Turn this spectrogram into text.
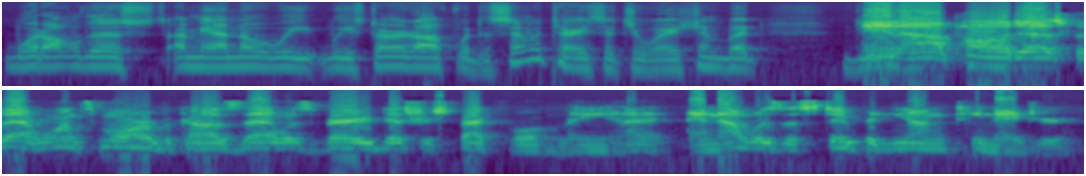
what all this? I mean, I know we we started off with the cemetery situation, but and I apologize for that once more because that was very disrespectful of me, I, and I was a stupid young teenager.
